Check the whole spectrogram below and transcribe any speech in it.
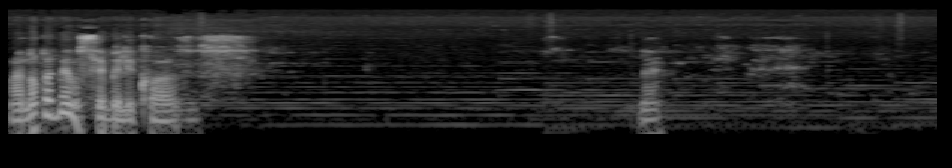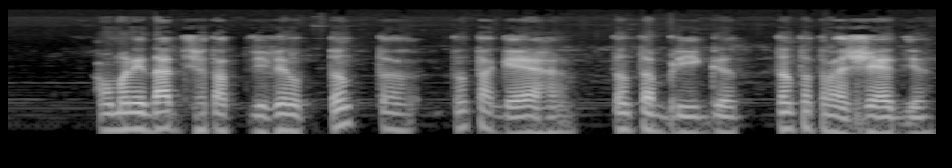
mas não podemos ser belicosos. Né? A humanidade já está vivendo tanta, tanta guerra, tanta briga, tanta tragédia.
